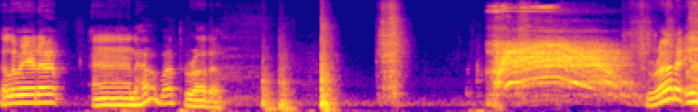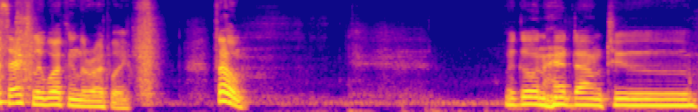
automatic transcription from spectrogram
elevator and how about the rudder? The rudder is actually working the right way. So we're going to head down to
